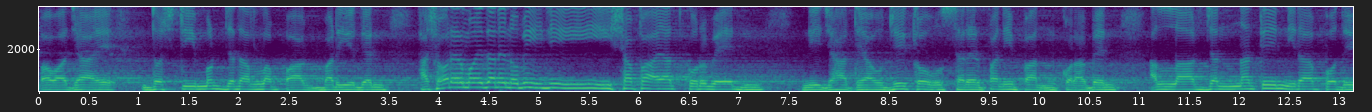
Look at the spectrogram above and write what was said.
পাওয়া যায়, দশটি মর্যাদা আল্লাহ পাক বাড়িয়ে দেন। হাসরের ময়দানে নবীজি সাফায়াত করবেন, নিজ হাতে যে কৌসারের পানি পান করাবেন, আল্লাহর জান্নাতে নিরাপদে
